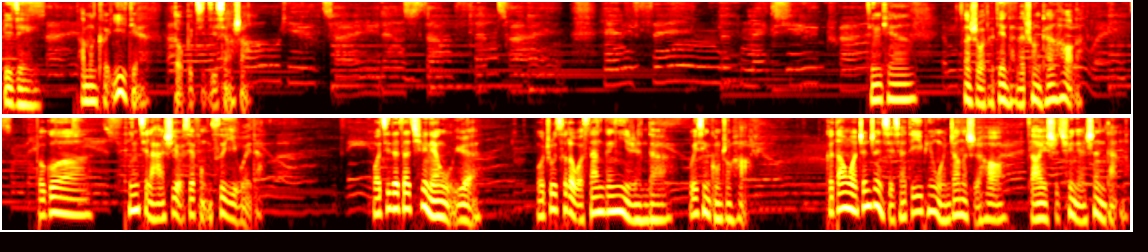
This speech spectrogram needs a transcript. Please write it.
毕竟，他们可一点都不积极向上。今天算是我的电台的创刊号了，不过听起来还是有些讽刺意味的。我记得在去年五月，我注册了我三更艺人的微信公众号，可当我真正写下第一篇文章的时候，早已是去年圣诞了。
